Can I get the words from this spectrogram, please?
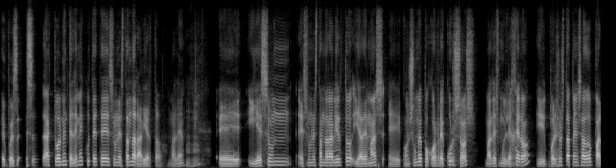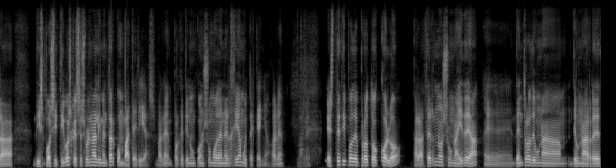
Eh, Pues es- actualmente el MQTT es un estándar abierto, ¿vale? Eh, y es un, es un estándar abierto y además eh, consume pocos recursos, ¿vale? Es muy ligero y por eso está pensado para dispositivos que se suelen alimentar con baterías, ¿vale? Porque tiene un consumo de energía muy pequeño, ¿vale? Vale. Este tipo de protocolo, para hacernos una idea, eh, dentro de una, de una red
